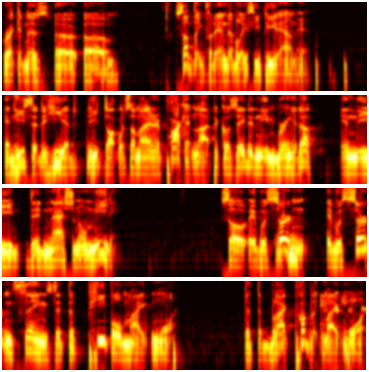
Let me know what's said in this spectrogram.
recognize uh, um, something for the NAACP down there, and he said that he had he talked with somebody in the parking lot because they didn't even bring it up in the the national meeting. So it was certain it was certain things that the people might want, that the black public might want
